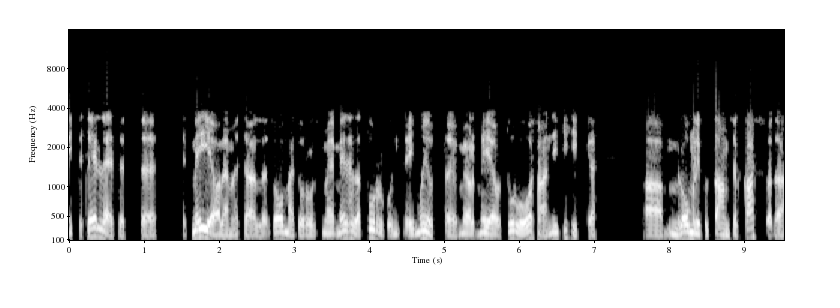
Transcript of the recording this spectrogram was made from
mitte selles, et, et meie oleme seal Soome turul, me, me seda turgu ei mõjuta ju, me oleme, meie turuosa on nii pisike. Me loomulikult tahame seal kasvada,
